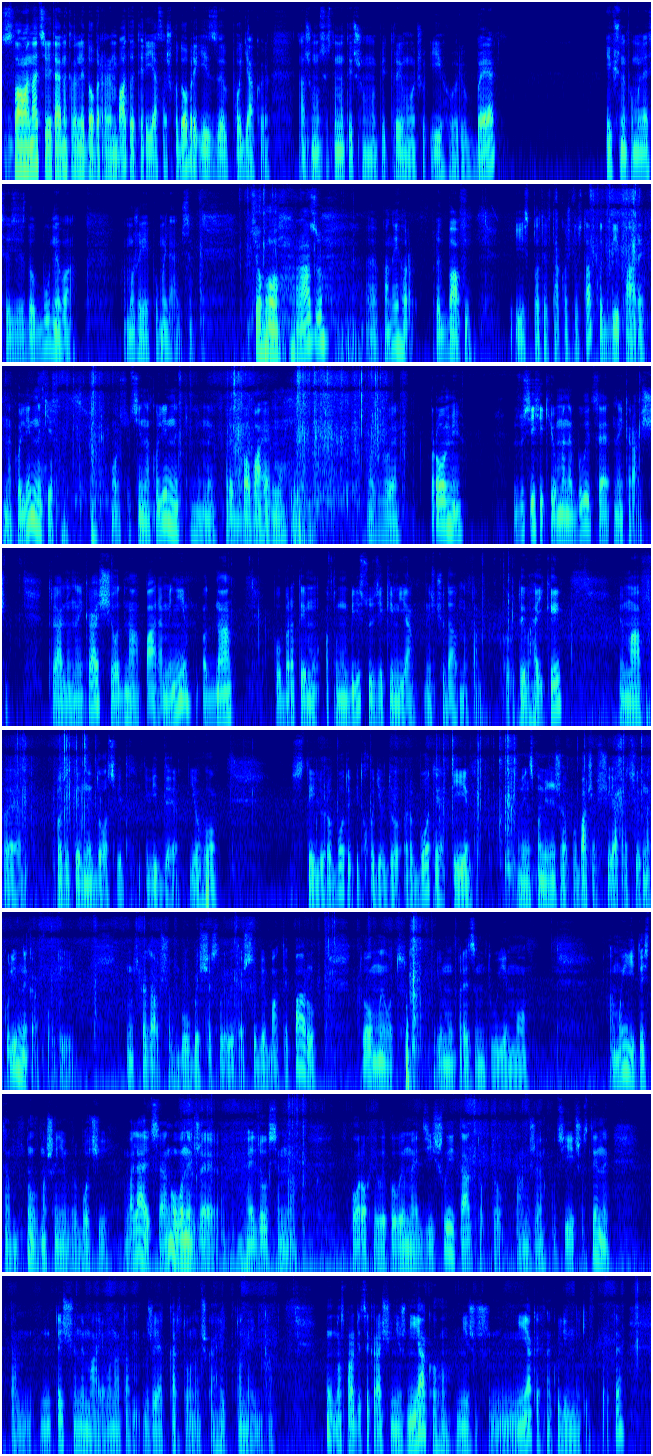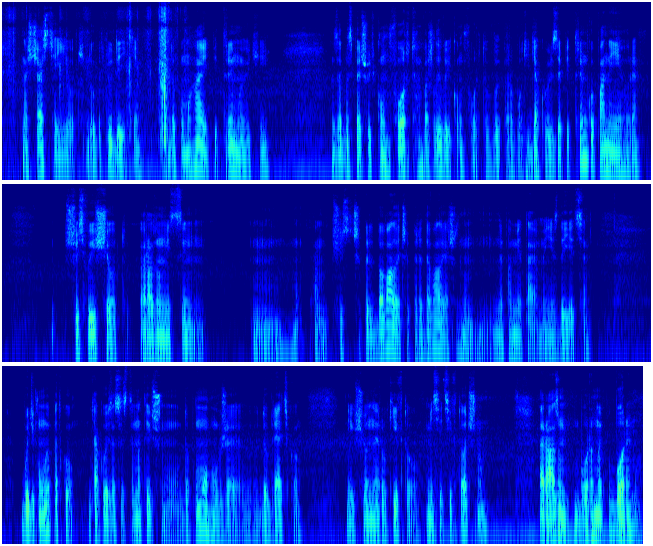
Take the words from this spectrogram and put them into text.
Слава нації, вітаю на каналі Добрий Рембат, ветері я Сашко Добрий із подякою нашому систематичному підтримувачу Ігорю Б. Якщо не помиляюся зі Здолбунева, а може я й помиляюся. Цього разу е, пан Ігор придбав і сплатив також доставку дві пари наколінників. Ось ці наколінники ми придбаваємо в промі. З усіх, які у мене були, це найкращі реально найкраще. Одна пара мені, одна побратиму автомобілісту, з яким я нещодавно там крутив гайки, мав е, позитивний досвід від е, його стилю роботи, підходів до роботи. І він з поміж іншого побачив, що я працюю на колінниках. От, і ну, сказав, що був би щасливий теж собі мати пару, то ми от йому презентуємо. А мої десь там ну, в машині в робочій валяються. Ну, вони вже геть зовсім на порох і липовий мед зійшли, так, тобто там вже цієї частини там те, що немає, вона там вже як картоночка, геть тоненька. Ну, насправді це краще, ніж ніякого, ніж ніяких наколінників. Проте, на щастя, є от добрі люди, які допомагають, підтримують і забезпечують комфорт, важливий комфорт в роботі. Дякую за підтримку, пане Ігоре щось ви ще от разом із цим там щось чи придбавали, чи передавали, я щось не пам'ятаю, мені здається. В будь-якому випадку, дякую за систематичну допомогу вже добряцько. Якщо не років, то місяців точно. Разом боремо і поборемо.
